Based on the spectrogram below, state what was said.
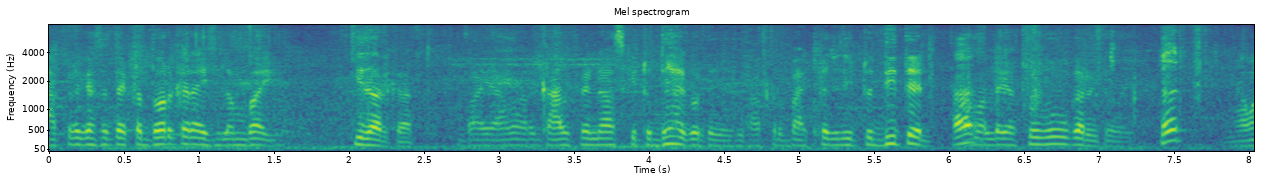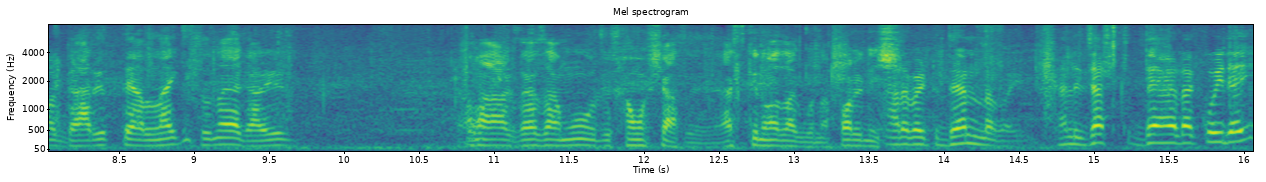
আপনার কাছে তো একটা দরকার আইছিলাম ভাই। কি দরকার? ভাই আমার গার্লফ্রেন্ড আজকে একটু দেখা করতে গেছিল। আপনার বাইকটা যদি একটু দিতেন হ্যাঁ? আমার লেগে খুব উপকার হতো ভাই। ধ্যাৎ, আমার গাড়ির তেল নাই কিছু নাই গাড়ির আমার জায়গায় যাব একটু সমস্যা আছে আজকে নেওয়া লাগবে না পরে নিস। আরে ভাই একটু দেন না ভাই। খালি জাস্ট দেখাটা কই দেয়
